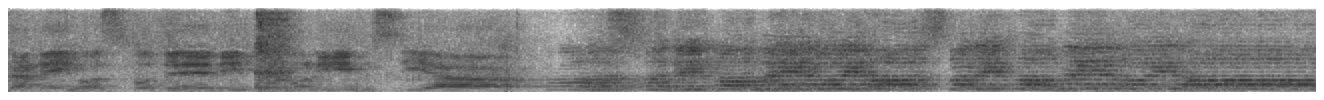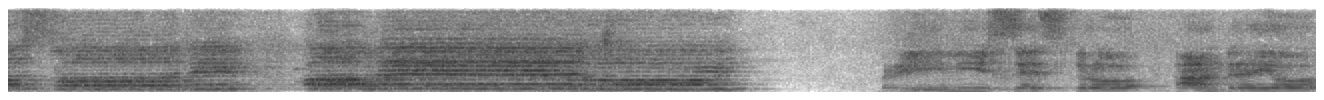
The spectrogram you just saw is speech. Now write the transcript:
за неї Господеві помолімся. Господи, помилуй, Господи, помилуй, Господи, помилуй. Приймі, сестро Андрею,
